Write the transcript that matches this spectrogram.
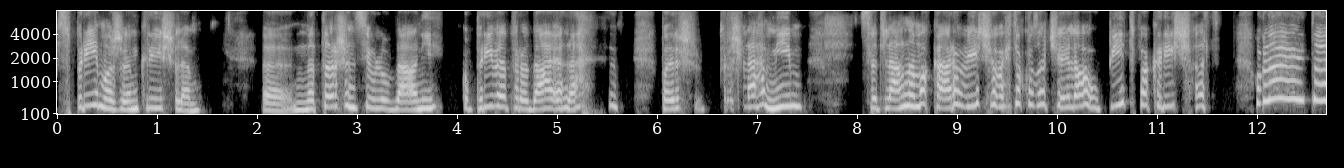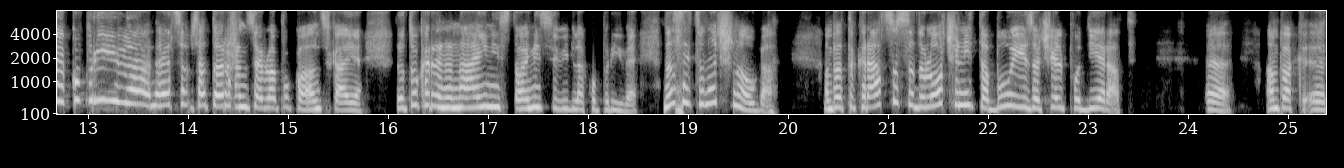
S primožem krišljem eh, na tržnici v Ljubljani, ko prive prodajala, pa je prišla mim. Svetlana Makarovičeva je tako začela upiti, pa krišati. Poglejte, ko prive, vsa tržnica je bila po koncu, kaj je. Zato, ker je na najni stojnici videla, ko prive. Nas je to nič novega. Ampak takrat so se določeni tabuji začeli podirati. Eh, ampak eh,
